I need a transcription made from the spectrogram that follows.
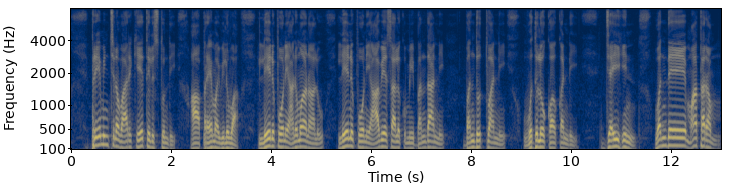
ప్రేమించిన వారికే తెలుస్తుంది ఆ ప్రేమ విలువ. లేనిపోని అనుమానాలు లేనిపోని ఆవేశాలకు మీ బంధాన్ని బంధుత్వాన్ని వదులుకోకండి. జై హింద్. వందే మాతరం.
